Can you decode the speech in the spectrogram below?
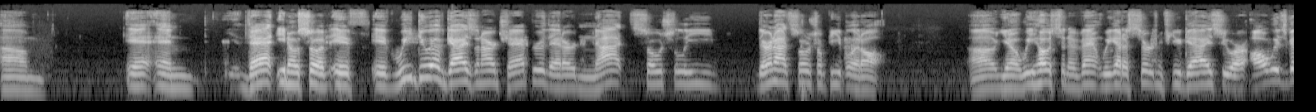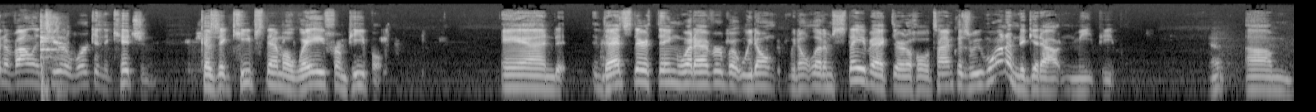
Um, and that you know, so if if, we do have guys in our chapter that are not socially, they're not social people at all. Uh, you know, we host an event. We got a certain few guys who are always going to volunteer to work in the kitchen because it keeps them away from people, and that's their thing. Whatever, but we don't we don't let them stay back there the whole time because we want them to get out and meet people. Yep. Um,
